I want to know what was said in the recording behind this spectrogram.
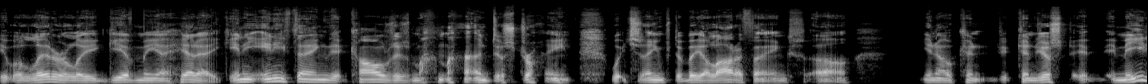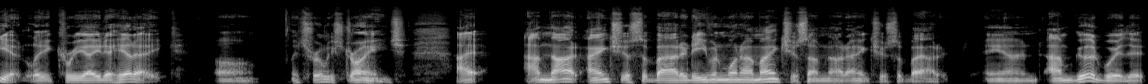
it will literally give me a headache. Any anything that causes my mind to strain, which seems to be a lot of things, uh, you know, can can just immediately create a headache. Uh, it's really strange. I I'm not anxious about it. Even when I'm anxious, I'm not anxious about it, and I'm good with it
